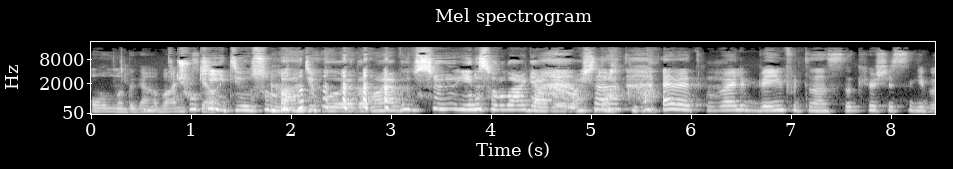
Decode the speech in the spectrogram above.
olmadı galiba. Çok Hiç iyi ya. diyorsun bence bu arada. Ama bir sürü yeni sorular gelmeye başladı evet böyle bir beyin fırtınası köşesi gibi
